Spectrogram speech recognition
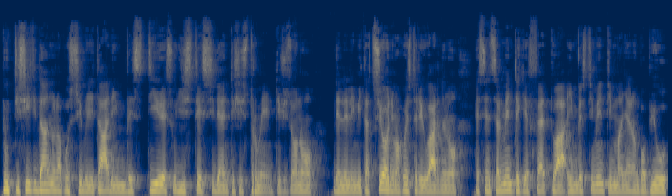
tutti i siti danno la possibilità di investire sugli stessi identici strumenti. Ci sono delle limitazioni, ma queste riguardano essenzialmente chi effettua investimenti in maniera un po' più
